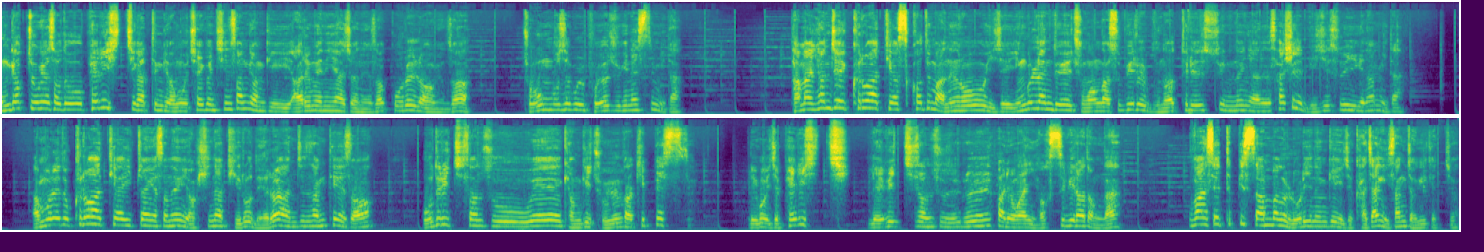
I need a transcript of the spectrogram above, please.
공격 쪽에서도 페리시치 같은 경우 최근 친선 경기 아르메니아전에서 골을 넣으면서 좋은 모습을 보여주긴 했습니다. 다만 현재 크로아티아 스쿼드만으로 이제 잉글랜드의 중원과 수비를 무너뜨릴 수 있느냐는 사실 미지수이긴 합니다. 아무래도 크로아티아 입장에서는 역시나 뒤로 내려앉은 상태에서 모드리치 선수의 경기 조율과 키패스 그리고 이제 페리시치, 레비치 선수를 활용한 역습이라던가 후반 세트피스 한 방을 노리는 게 이제 가장 이상적이겠죠.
